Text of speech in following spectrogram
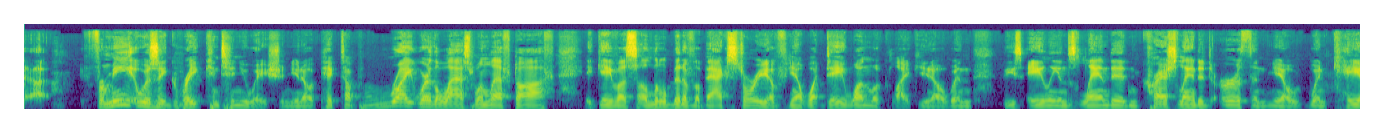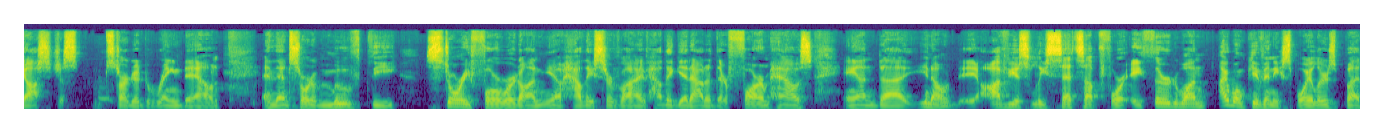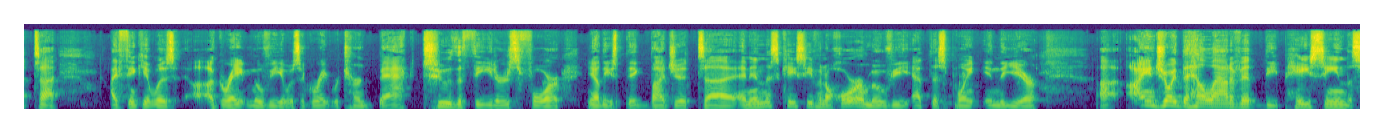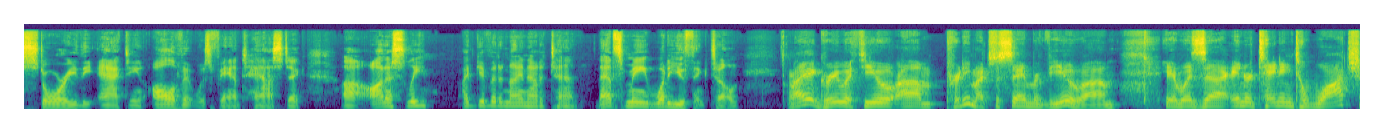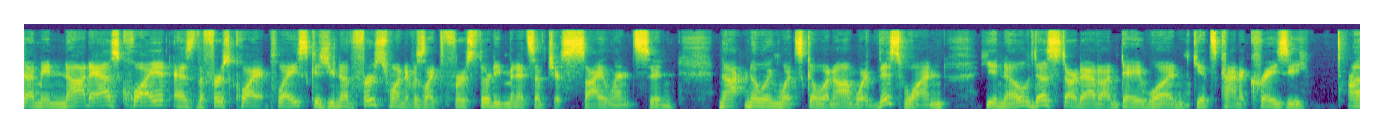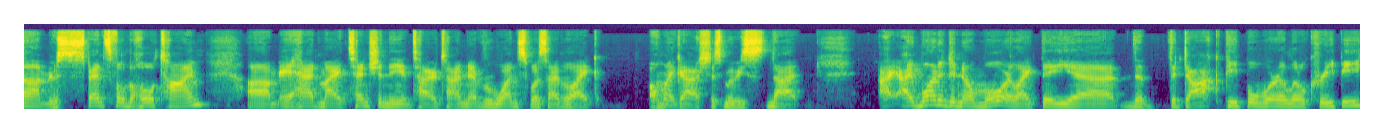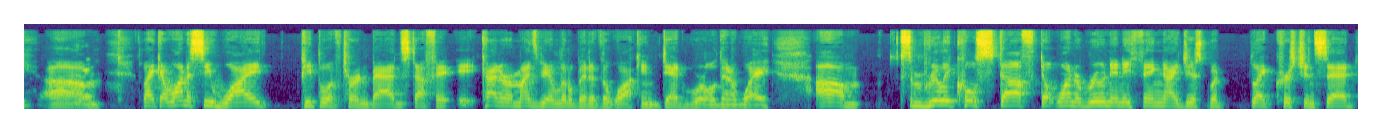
for me, it was a great continuation. You know, it picked up right where the last one left off. It gave us a little bit of a backstory of, you know, what day one looked like, you know, when these aliens landed and crash landed to Earth and, you know, when chaos just started to rain down and then sort of moved the story forward on you know how they survive how they get out of their farmhouse and uh, you know obviously sets up for a third one i won't give any spoilers but uh, I think it was a great movie. It was a great return back to the theaters for you know these big budget uh, and in this case even a horror movie at this point in the year. Uh, I enjoyed the hell out of it. The pacing, the story, the acting, all of it was fantastic. Uh, honestly, I'd give it a nine out of ten. That's me. What do you think, Tone? I agree with you. Um, pretty much the same review. Um, it was uh, entertaining to watch. I mean, not as quiet as the first Quiet Place, because you know the first one it was like the first thirty minutes of just silence and not knowing what's going on. Where this one, you know, does start out on day one, gets kind of crazy. Um, it was suspenseful the whole time. Um, it had my attention the entire time. Never once was I like, "Oh my gosh, this movie's not." I, I, wanted to know more. Like the uh, the the doc people were a little creepy. Um, yeah. Like I want to see why people have turned bad and stuff. It, it kind of reminds me a little bit of the Walking Dead world in a way. Um, some really cool stuff. Don't want to ruin anything. I just would like Kristian said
